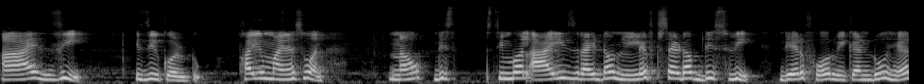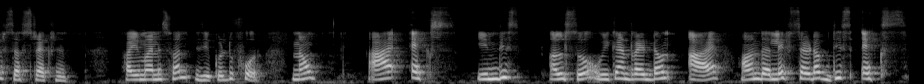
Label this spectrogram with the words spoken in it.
i v is equal to 5 minus 1 now this symbol i is write down left side of this v. Therefore we can do here subtraction. 5 minus 1 is equal to 4 now i x in this also we can write down i on the left side of this x.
